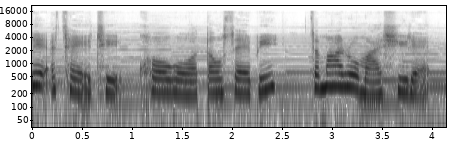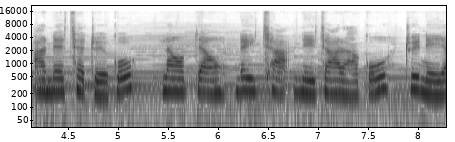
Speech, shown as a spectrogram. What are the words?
နေ့အချိန်အထိခေါ်ခေါ်သုံးဆဲပြီးကျမတို့မှာရှိတဲ့အားနည်းချက်တွေကိုလောင်ပြောင်နှိတ်ချနေကြတာကို တွေ့နေရ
